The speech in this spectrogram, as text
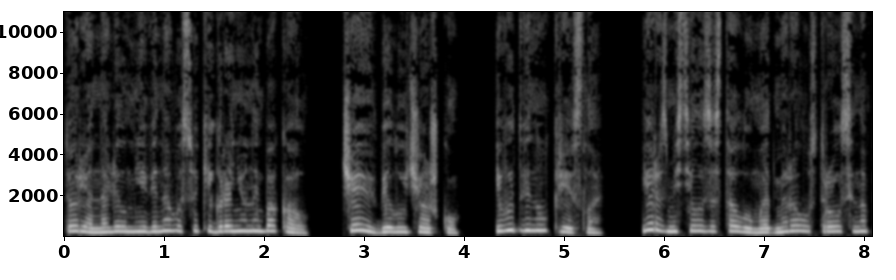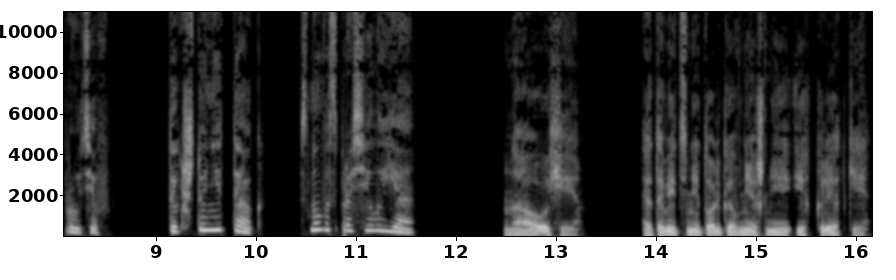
Ториан налил мне вина в высокий граненый бокал, чаю в белую чашку и выдвинул кресло. Я разместилась за столом, и адмирал устроился напротив. «Так что не так?» — снова спросила я. Наохи. Это ведь не только внешние их клетки,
